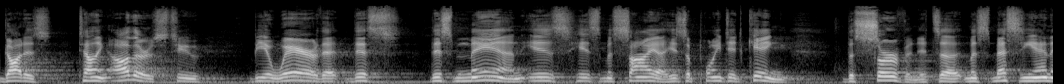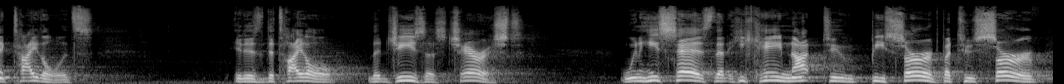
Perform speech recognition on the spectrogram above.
God is telling others to be aware that this, this man is his Messiah, his appointed king, the servant. It's a messianic title. It's, it is the title that Jesus cherished when he says that he came not to be served, but to serve.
